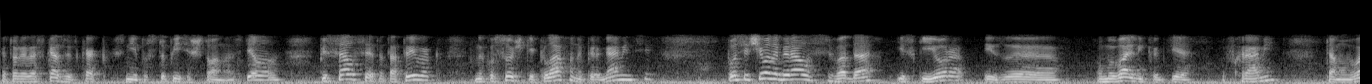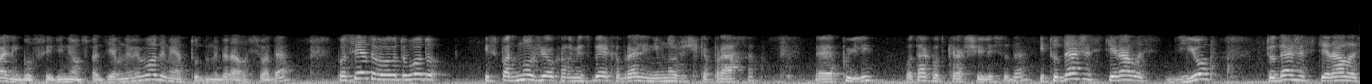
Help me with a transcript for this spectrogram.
который рассказывает, как с ней поступить и что она сделала, писался этот отрывок на кусочке клафа, на пергаменте, после чего набиралась вода из киора, из э, умывальника, где в храме, там умывальник был соединен с подземными водами, оттуда набиралась вода. После этого эту воду из подножия около брали немножечко праха, э, пыли, вот так вот крошили сюда, и туда же стиралось дье, туда же стиралось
